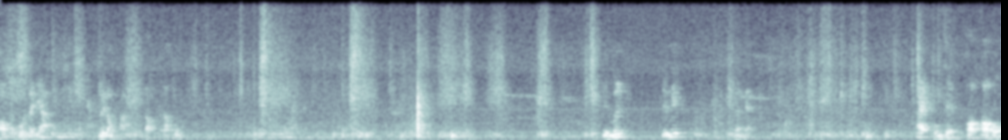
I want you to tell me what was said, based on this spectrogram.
ออกไปพ้นระยะ ไม่ต้องปักต่อครับเดี๋ยวมืดเดี๋ยวนิดนั่นแหละไอ้ผมเสร็จพอพอผม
